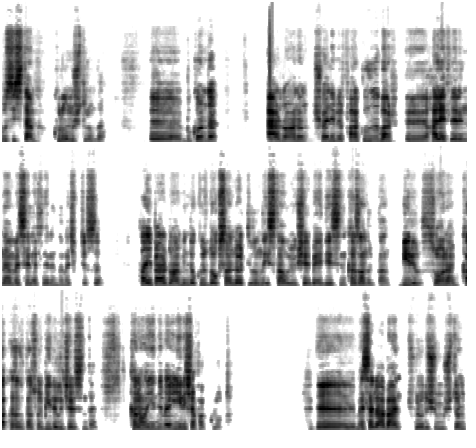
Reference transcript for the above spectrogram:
Bu sistem kurulmuş durumda. Eee, bu konuda Erdoğan'ın şöyle bir farklılığı var, eee, haleflerinden ve seleflerinden açıkçası. Tayyip Erdoğan 1994 yılında İstanbul Büyükşehir Belediyesi'ni kazandıktan 1 yıl sonra ka kazandıktan sonra 1 yıl içerisinde Kanal 7 ve Yeni Şafak kuruldu. Eee, mesela ben şunu düşünmüştüm.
